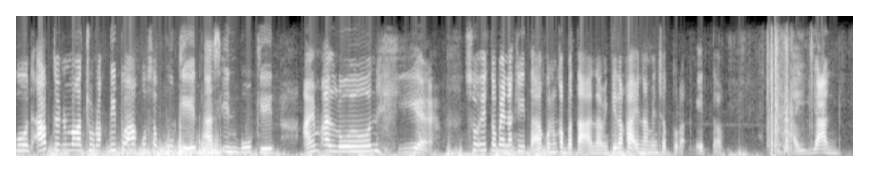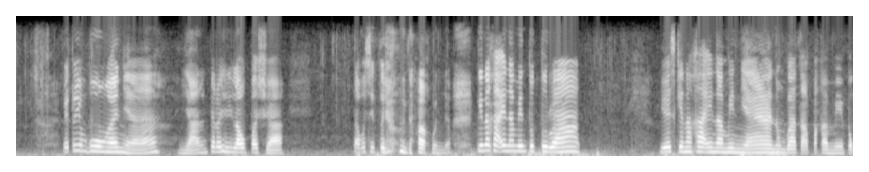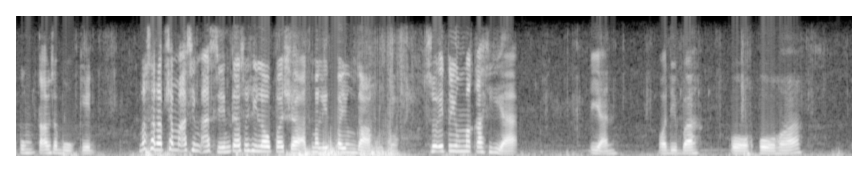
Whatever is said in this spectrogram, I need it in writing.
Good afternoon mga churak. Dito ako sa bukid, as in bukid. I'm alone here. So ito may nakita ako ng kabataan namin. Kinakain namin sa turak. Ito. Ayan. Ito yung bunga niya. Yan. Pero hilaw pa siya. Tapos ito yung dahon niya. Kinakain namin to turak. Yes, kinakain namin yan nung bata pa kami pag pumunta kami sa bukid. Masarap siya maasim-asim kaso hilaw pa siya at maliit pa yung dahon niya. So ito yung makahiya. Yan. O di ba? O, o ha.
